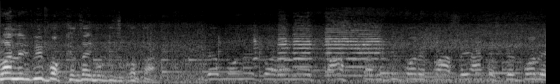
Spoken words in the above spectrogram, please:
রনির বিপক্ষে যাইব কিছু কথা। পরে আগস্টের পরে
